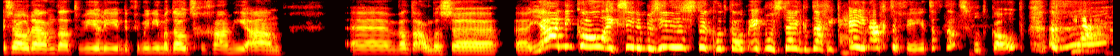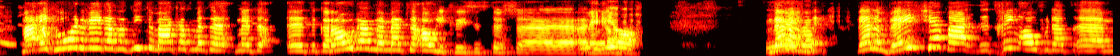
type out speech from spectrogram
zo dan dat we jullie in de familie iemand dood gegaan hieraan? Eh, want anders... eh, eh, ja, Nicole, ik zie de benzine een stuk goedkoop. Ik moest denken, dacht ik, 1,48. Dat is goedkoop. Ja, maar ik hoorde weer dat het niet te maken had met de, met de, eh, de corona, maar met de oliecrisis tussen. eh, Nee, joh. Nee, dat- wel een beetje, maar het ging over dat ehm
